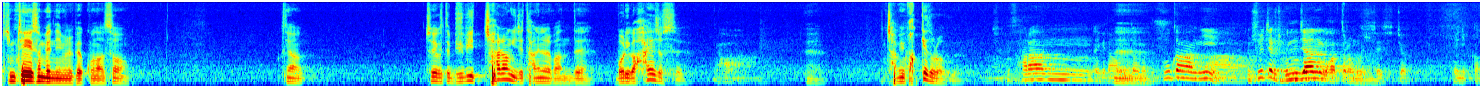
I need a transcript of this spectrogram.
김태희 선배님을 뵙고 나서 그냥 저희 그때 뮤비 촬영 이제 당일날 봤는데 머리가 하얘졌어요. 예. 잠이 확 깨더라고요. 사람에게 나온다는 네. 그 후광이 좀 실제로 존재하는 것 같더라고요. 진짜 진짜 보니까.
